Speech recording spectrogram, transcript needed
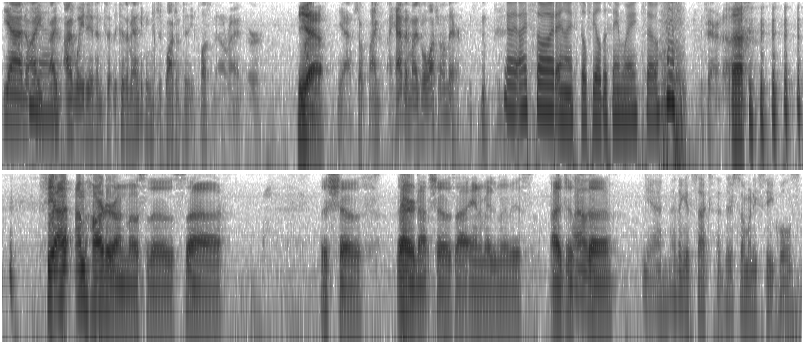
yeah. No, Yeah. I, I I waited until because I mean I think you can just watch on Disney Plus now, right? Or Yeah. yeah, so I I have it. Might as well watch it on there. Yeah, I saw it and I still feel the same way. So Fair enough. Uh, see, I, I'm harder on most of those uh, those shows, or not shows, uh, animated movies. I just, Well, uh, Yeah, I think it sucks that there's so many sequels.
